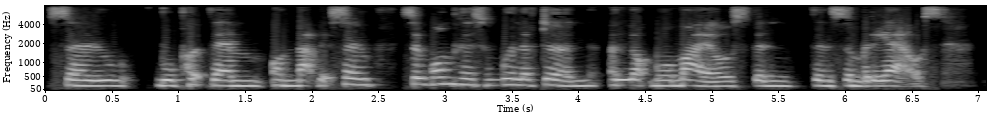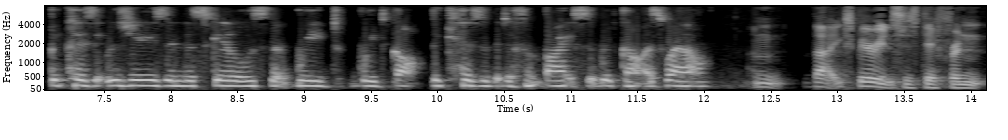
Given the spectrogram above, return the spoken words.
So we'll put them on that bit. So so one person will have done a lot more miles than than somebody else because it was using the skills that we'd we'd got because of the different bikes that we'd got as well. And that experience is different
